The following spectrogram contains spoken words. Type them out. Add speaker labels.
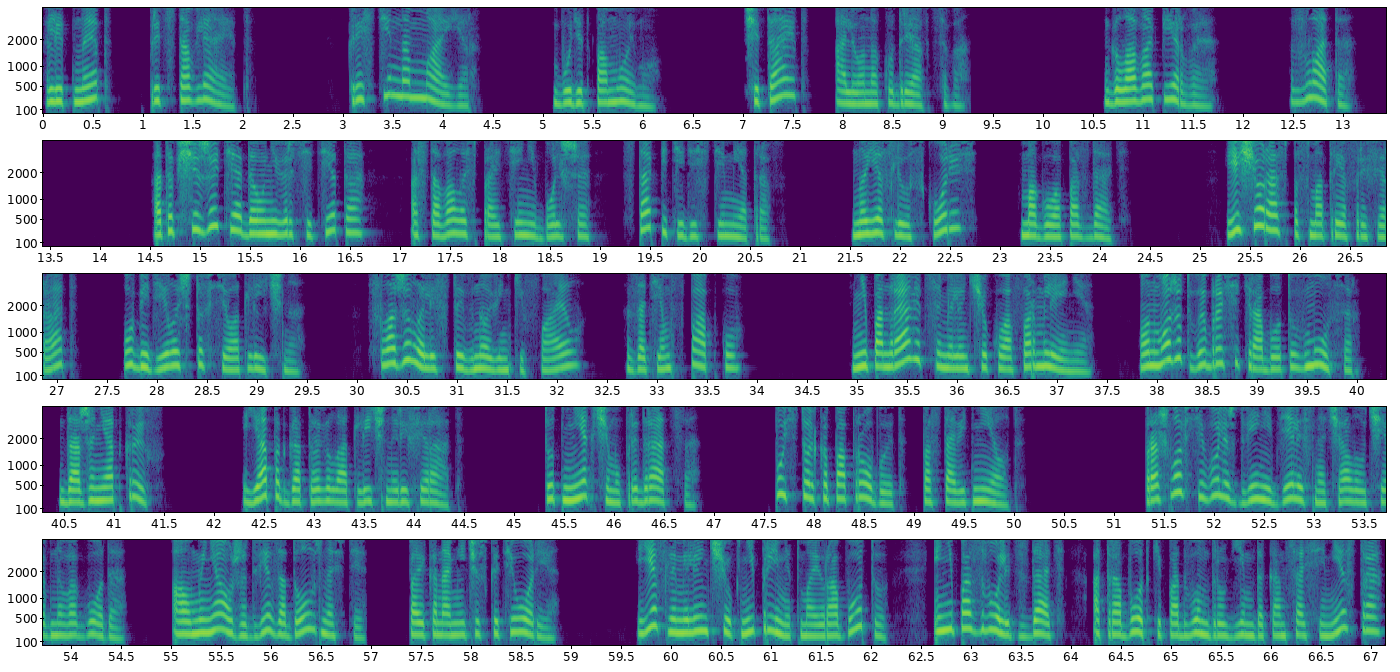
Speaker 1: Литнет представляет. Кристина Майер. Будет по-моему. Читает Алена Кудрявцева. Глава первая. Злата. От общежития до университета оставалось пройти не больше 150 метров. Но если ускорюсь, могу опоздать. Еще раз посмотрев реферат, убедилась, что все отлично сложила листы в новенький файл, затем в папку. Не понравится Меленчуку оформление. Он может выбросить работу в мусор, даже не открыв. Я подготовила отличный реферат. Тут не к чему придраться. Пусть только попробует поставить неот. Прошло всего лишь две недели с начала учебного года, а у меня уже две задолженности по экономической теории. Если Меленчук не примет мою работу и не позволит сдать отработки по двум другим до конца семестра,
